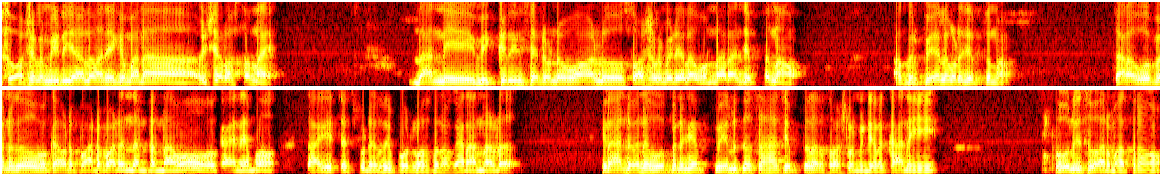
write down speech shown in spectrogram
సోషల్ మీడియాలో అనేక మన విషయాలు వస్తున్నాయి. దాన్ని వెక్కిరించినటువంటి వాళ్ళు సోషల్ మీడియాలో ఉన్నారని చెప్తున్నాం. ఒకరి పేర్లు కూడా చెప్తున్నాం. చాలా ఓపెన్గా ఒక ఆవిడ పాట పాడింది అంటున్నాము. ఒక ఆయన ఏమో తాగి చచ్చిపోయిన రిపోర్ట్లు వస్తున్నారు. ఒక ఆయన అన్నాడు ఇలాంటివన్నీ ఓపెన్గా పేర్లతో సహా చెప్తున్నారు సోషల్ మీడియాలో. కానీ పోలీసు వారు మాత్రం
